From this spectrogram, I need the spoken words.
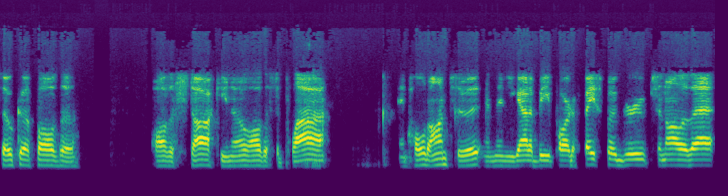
soak up all the all the stock, you know, all the supply. and hold on to it. And then you got to be part of Facebook groups and all of that.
